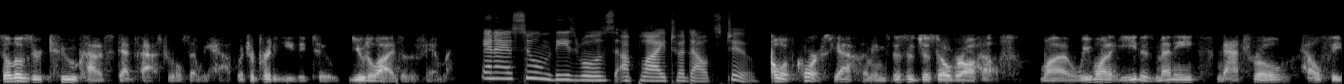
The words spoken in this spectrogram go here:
So those are two kind of steadfast rules that we have, which are pretty easy to utilize as a family. And I assume these rules apply to adults too. Oh, of course. Yeah. I mean, this is just overall health. We want to eat as many natural, healthy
